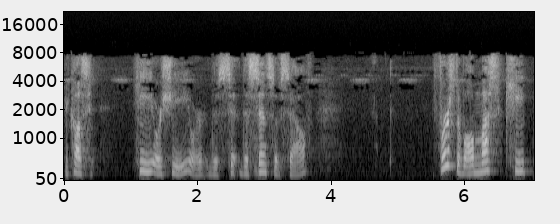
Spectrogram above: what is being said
Because he or she, or the, the sense of self, first of all, must keep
